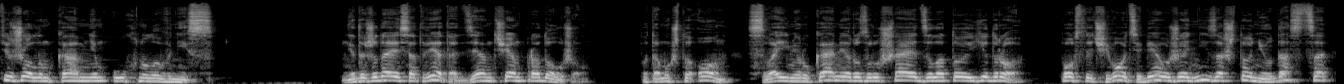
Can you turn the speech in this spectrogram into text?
тяжелым камнем ухнуло вниз. Не дожидаясь ответа, Дзян Чен продолжил. Потому что он своими руками разрушает золотое ядро, после чего тебе уже ни за что не удастся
